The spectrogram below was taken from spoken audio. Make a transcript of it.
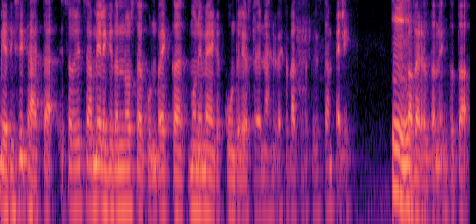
mietin sitä, että se on itse asiassa mielenkiintoinen nosto, kun veikkaan, että moni meidän kuuntelijoista ei nähnyt ehkä välttämättä yhtään peli mm. kaverilta, niin tota,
